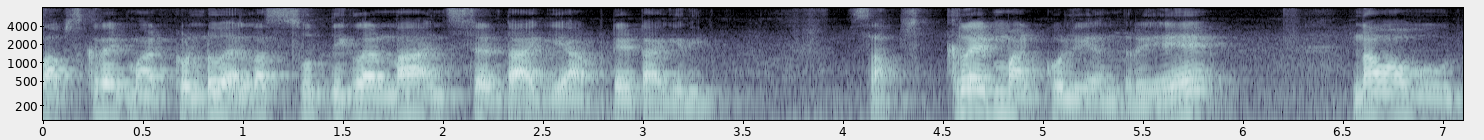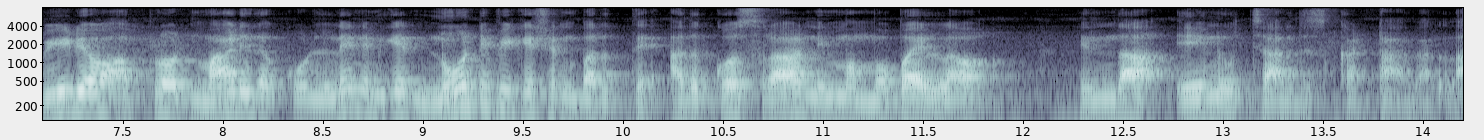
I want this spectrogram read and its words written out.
ಸಬ್ಸ್ಕ್ರೈಬ್ ಮಾಡಿಕೊಂಡು ಎಲ್ಲ ಸುದ್ದಿಗಳನ್ನು ಇನ್ಸ್ಟೆಂಟ್ ಆಗಿ ಅಪ್ಡೇಟ್ ಆಗಿರಿ ಸಬ್ಸ್ಕ್ರೈಬ್ ಮಾಡ್ಕೊಳ್ಳಿ ಅಂದರೆ ನಾವು ವಿಡಿಯೋ ಅಪ್ಲೋಡ್ ಮಾಡಿದ ಕೂಡಲೇ ನಿಮಗೆ ನೋಟಿಫಿಕೇಷನ್ ಬರುತ್ತೆ. ಅದಕ್ಕೋಸ್ಕರ ನಿಮ್ಮ ಮೊಬೈಲ್ ಇಂದ ಏನು ಚಾರ್ಜಸ್ ಕಟ್ ಆಗಲ್ಲ.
